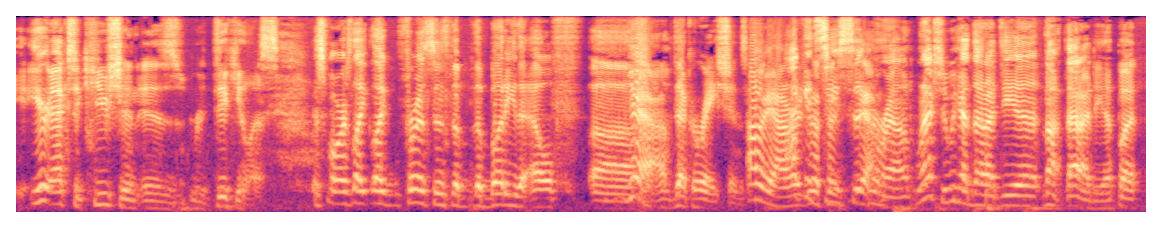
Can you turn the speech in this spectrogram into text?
your execution is ridiculous. As far as like like for instance, the the Buddy the Elf, uh, Yeah. decorations. Oh, yeah, I can see a- sitting yeah. around. Well, actually, we had that idea, not that idea, but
